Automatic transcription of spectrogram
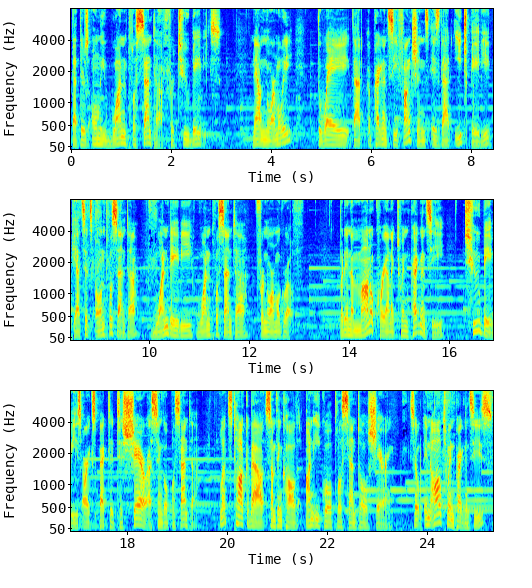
that there's only one placenta for two babies. Now, normally, the way that a pregnancy functions is that each baby gets its own placenta, one baby, one placenta for normal growth. But in a monochorionic twin pregnancy, two babies are expected to share a single placenta. Let's talk about something called unequal placental sharing. So in all twin pregnancies,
